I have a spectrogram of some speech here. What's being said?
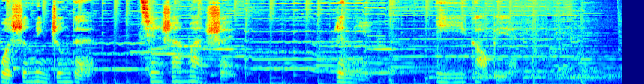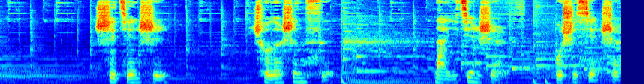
我生命中的千山万水，任你一一告别。世间事，除了生死，哪一件事儿不是闲事儿？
